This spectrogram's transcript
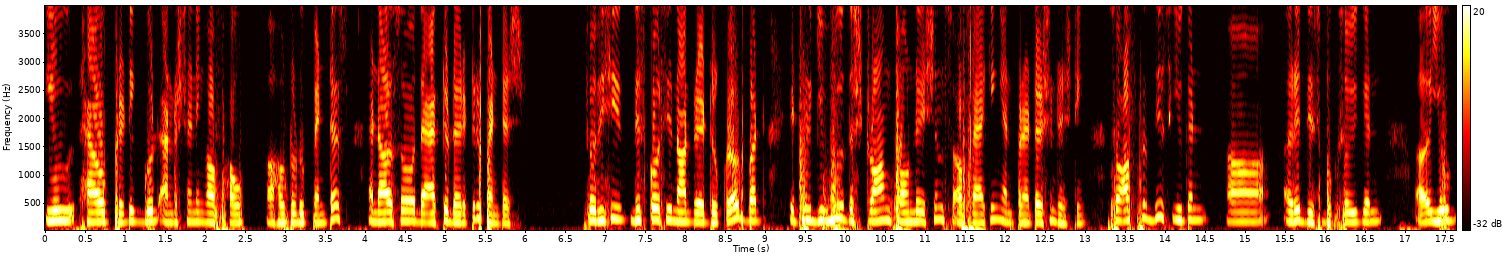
you have pretty good understanding of how uh, how to do pen test and also the active directory pen test so this is this course is not related to cloud but it will give you the strong foundations of hacking and penetration testing. So after this you can uh, read this book. So you can uh, you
